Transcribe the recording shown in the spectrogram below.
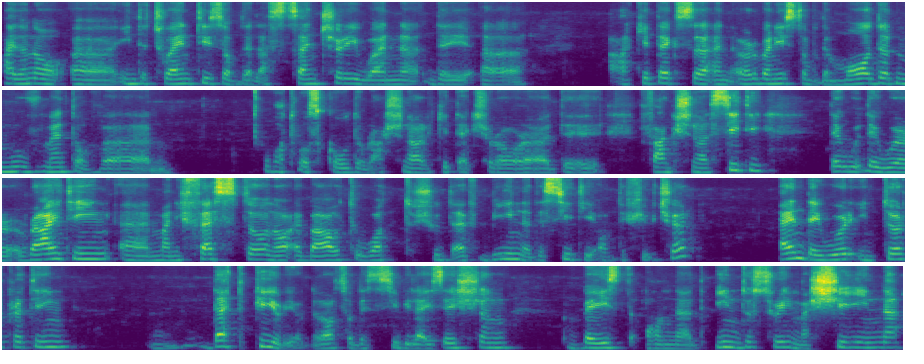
I don't know, uh, in the 20s of the last century when uh, the uh, architects and urbanists of the modern movement of um, what was called the rational architecture or uh, the functional city, they, they were writing a manifesto no, about what should have been the city of the future. And they were interpreting that period, also the civilization based on uh, industry, machine,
